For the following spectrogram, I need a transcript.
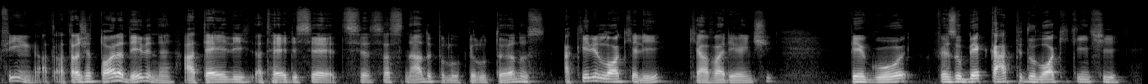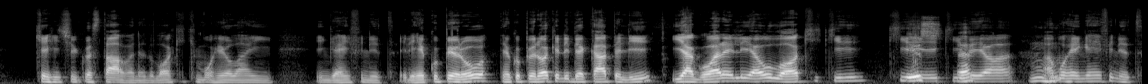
enfim, a, a trajetória dele, né? Até ele, até ele ser, ser assassinado pelo, pelo Thanos. Aquele Loki ali, que é a variante, pegou, fez o backup do Loki que a gente, que a gente gostava, né? Do Loki que morreu lá em, em Guerra Infinita. Ele recuperou, recuperou aquele backup ali e agora ele é o Loki que, que, Isso, que é. veio a, a Uhum. morrer em Guerra Infinita.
